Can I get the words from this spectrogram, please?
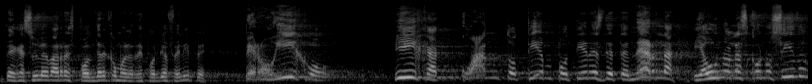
De Jesús le va a responder como le respondió Felipe. Pero hijo, hija, ¿cuánto tiempo tienes de tenerla y aún no la has conocido?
